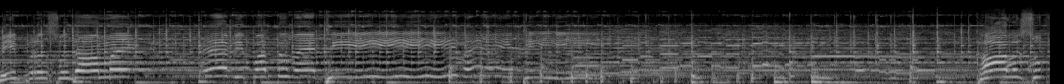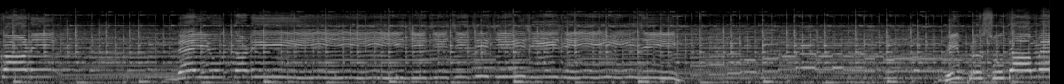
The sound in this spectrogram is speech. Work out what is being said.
વિપ્ર સુદામય એ વિપત વેઠી ખાલ સુકાણી, દેયું તડી જી જી જી જી જી જી જી જી. વિપ્ર સુદામે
